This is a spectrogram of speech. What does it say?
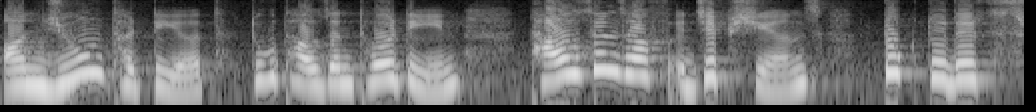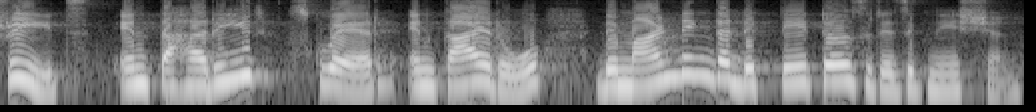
on June 30, 2013, thousands of Egyptians took to the streets in Tahrir Square in Cairo demanding the dictator's resignation.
